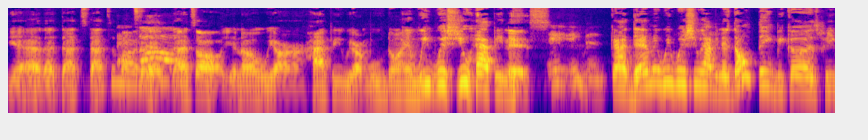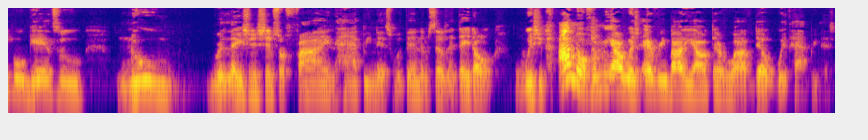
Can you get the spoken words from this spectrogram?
yeah, that that's that's about That's it. all. That's all. You know, we are happy. We are moved on, and we wish you happiness. Amen. God damn it, we wish you happiness. Don't think because people get into new relationships or find happiness within themselves that they don't wish you. I know for me, I wish everybody out there who I've dealt with happiness.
